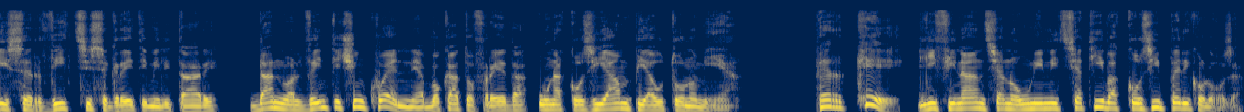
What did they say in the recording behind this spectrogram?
i servizi segreti militari danno al 25enne avvocato Freda una così ampia autonomia? Perché gli finanziano un'iniziativa così pericolosa?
